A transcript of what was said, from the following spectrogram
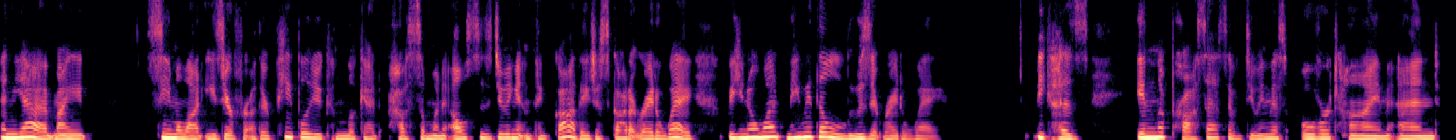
And yeah, it might seem a lot easier for other people. You can look at how someone else is doing it and think, God, they just got it right away. But you know what? Maybe they'll lose it right away. Because in the process of doing this over time and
